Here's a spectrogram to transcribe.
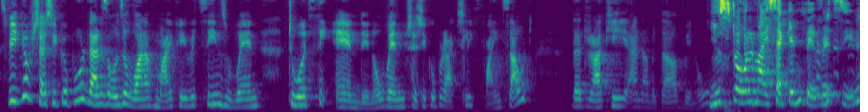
speaking of Shashi Kapoor, that is also one of my favorite scenes when towards the end, you know, when Shashi Kapoor actually finds out that Rakhi and Amitabh, you know, You stole my second favorite scene.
